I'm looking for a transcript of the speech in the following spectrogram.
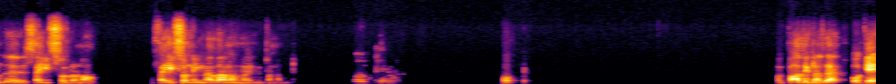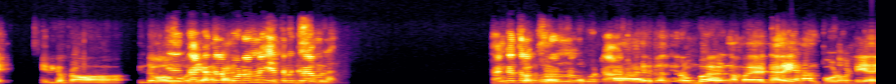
வந்து சைஸ் சொல்லணும். சைஸ் சொன்னீங்கன்னா தான் நம்ம இது பண்ண முடியும். ஓகே ஓகே பாத்துக்கலாம் சார். ஓகே இதுக்கப்புறம் இந்த வகுப்பு பத்தியான எத்தனை கிராம்ல. தங்கத்துல போடணும்னா இது வந்து ரொம்ப நம்ம நிறைய நாள் போடுவோம் இல்லையா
